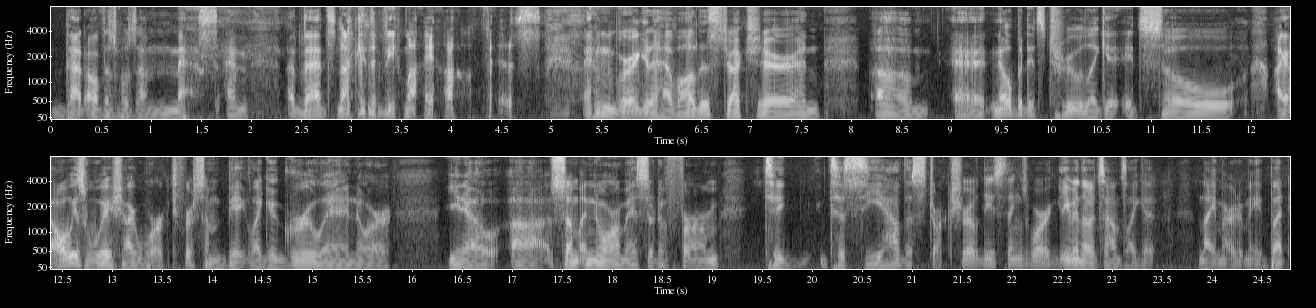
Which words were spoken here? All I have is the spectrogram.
that office was a mess. And that's not going to be my office. And we're going to have all this structure. And um, uh, no, but it's true. Like, it, it's so. I always wish I worked for some big, like a Gruen or, you know, uh, some enormous sort of firm to to see how the structure of these things work, even though it sounds like a nightmare to me. But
